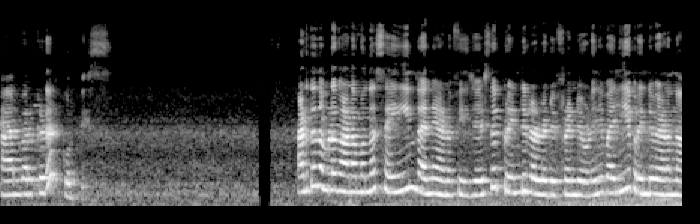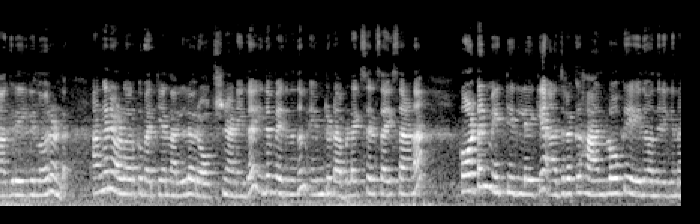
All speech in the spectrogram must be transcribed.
hand worked kurtis അടുത്ത നമ്മൾ കാണാൻ പോകുന്ന സെയിം തന്നെയാണ് ഫീച്ചേഴ്സ് പ്രിന്റിലുള്ള ഡിഫറെന്റ് ഉള്ളൂ ഇനി വലിയ പ്രിന്റ് വേണമെന്ന് ആഗ്രഹിക്കുന്നവരുണ്ട്. അങ്ങനെയുള്ളവർക്ക് പറ്റിയ നല്ലൊരു ഓപ്ഷനാണ് ഇത്. ഇതും വരുന്നതും M to double XL size ആണ്. കോട്ടൺ മെറ്റീരിയലിലേക്ക് അജ്രക്ക് ഹാൻഡ് ബ്ലോക്ക് ചെയ്ത് വന്നിരിക്കുന്ന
